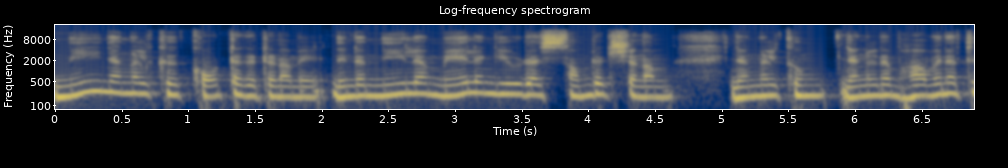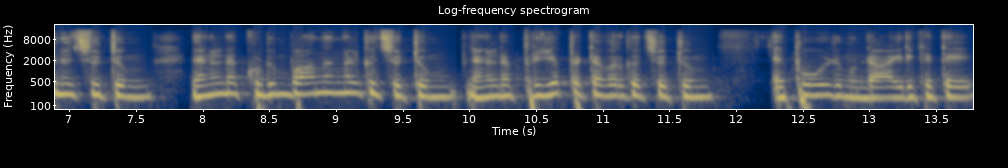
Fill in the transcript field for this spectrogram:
നീ ഞങ്ങൾക്ക് കോട്ട കെട്ടണമേ. നിന്റെ നീല മേലങ്കിയുടെ സംരക്ഷണം ഞങ്ങൾക്കും ഞങ്ങളുടെ ഭവനത്തിനു ചുറ്റും ഞങ്ങളുടെ കുടുംബാംഗങ്ങൾക്ക് ചുറ്റും ഞങ്ങളുടെ പ്രിയപ്പെട്ടവർക്ക് ചുറ്റും എപ്പോഴും ഉണ്ടായിരിക്കട്ടെ.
